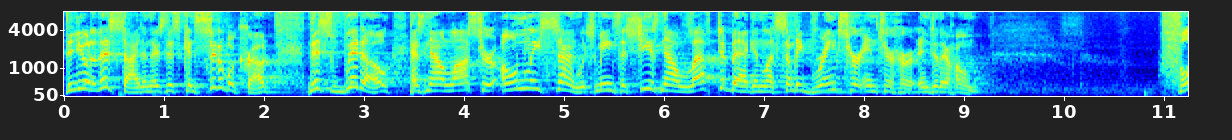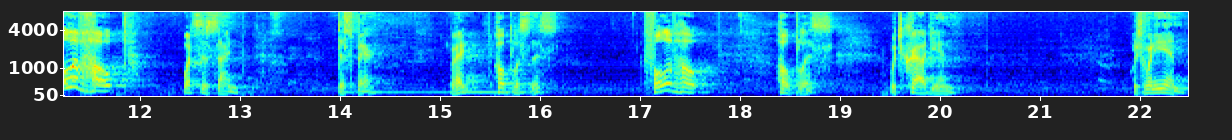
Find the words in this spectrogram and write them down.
Then you go to this side and there's this considerable crowd. This widow has now lost her only son, which means that she is now left to beg unless somebody brings her into her into their home. Full of hope. What's this sign? Despair right? Hopelessness. Full of hope, hopeless. Which crowd you in? Which one are you in?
